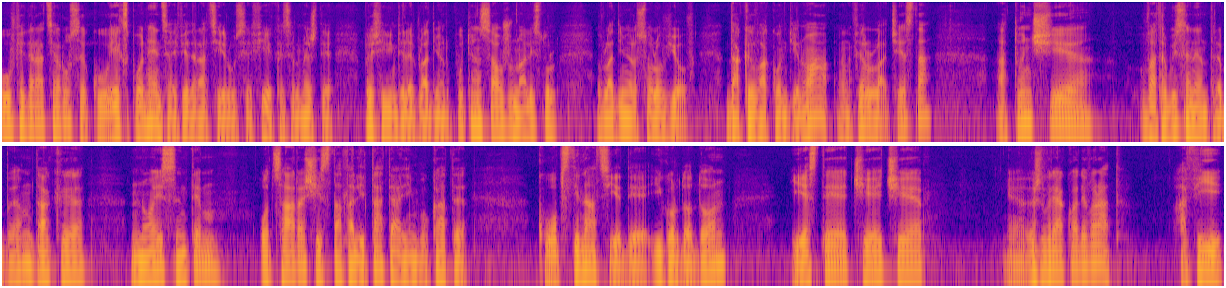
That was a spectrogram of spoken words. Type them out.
cu Federația Rusă, cu exponenții ai Federației Ruse, fie că se numește președintele Vladimir Putin sau jurnalistul Vladimir Soloviov. Dacă va continua în felul acesta, atunci va trebui să ne întrebăm dacă noi suntem o țară și statalitatea invocată cu obstinație de Igor Dodon este ceea ce își vrea cu adevărat. A fi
